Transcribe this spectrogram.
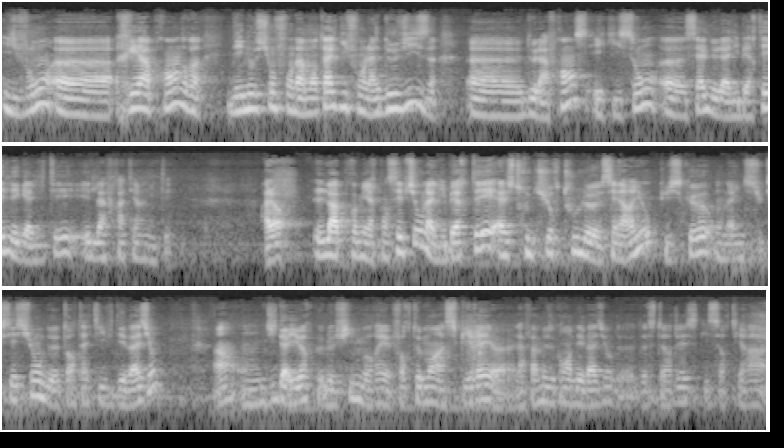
ils vont réapprendre des notions fondamentales qui font la devise de la France et qui sont celles de la liberté, de l'égalité et de la fraternité. Alors, la première conception, la liberté, elle structure tout le scénario, puisqu'on a une succession de tentatives d'évasion. Hein. on dit d'ailleurs que le film aurait fortement inspiré euh, la fameuse grande évasion de, Sturges qui sortira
